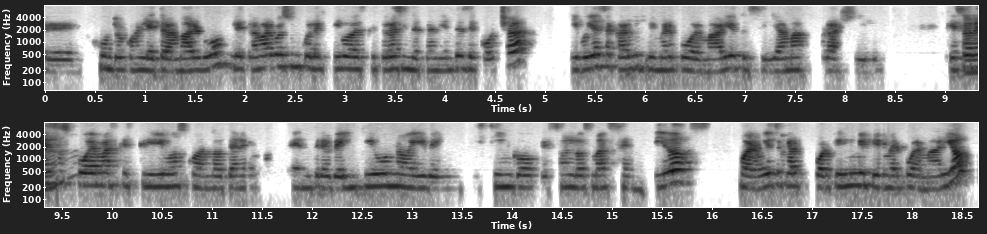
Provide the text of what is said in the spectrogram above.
eh, junto con Letra Amargo. Letra Amargo es un colectivo de escritoras independientes de Cocha y voy a sacar mi primer poemario que se llama Frágil, que son esos ah. poemas que escribimos cuando tenemos entre 21 y 25, que son los más sentidos. Bueno, voy a sacar por fin mi primer poemario.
